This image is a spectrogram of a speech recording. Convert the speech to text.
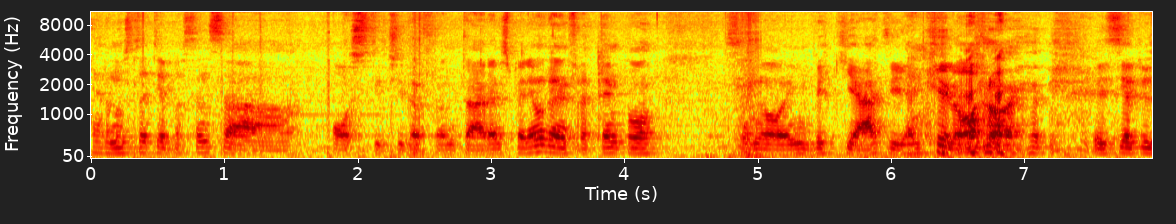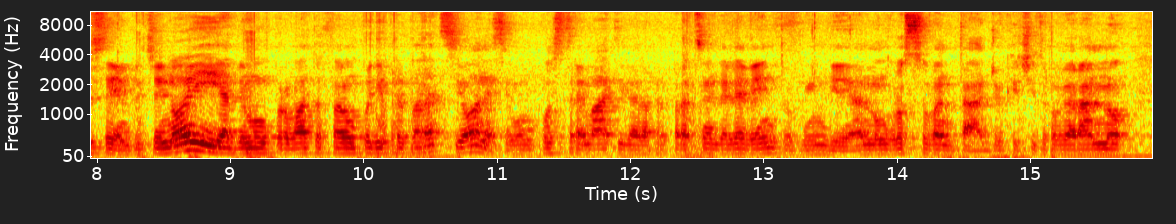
erano stati abbastanza ostici da affrontare. Speriamo che nel frattempo siano invecchiati anche loro e sia più semplice. Noi abbiamo provato a fare un po' di preparazione, siamo un po' stremati dalla preparazione dell'evento, quindi hanno un grosso vantaggio che ci troveranno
